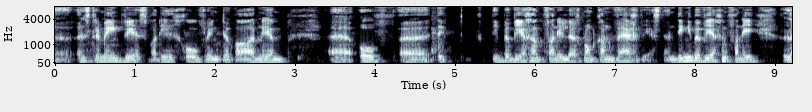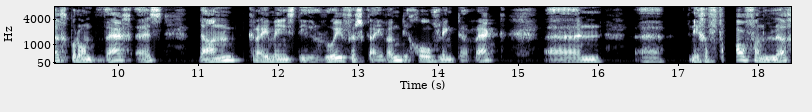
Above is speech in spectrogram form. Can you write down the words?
uh, instrument wees wat die golflengte waarneem uh of uh die die beweging van die ligbron kan weg wees. Nou, indien die beweging van die ligbron weg is, dan kry mens die rooi verskywing, die golflengte rek in uh in die geval van lig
